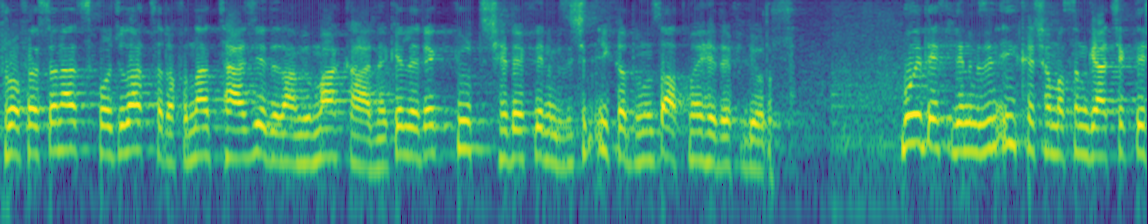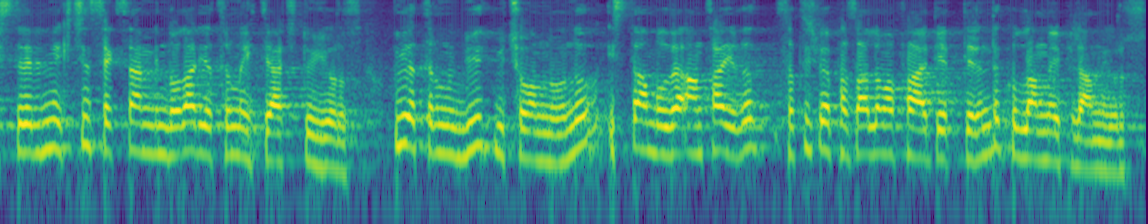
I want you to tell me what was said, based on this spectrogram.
profesyonel sporcular tarafından tercih edilen bir marka haline gelerek yurt dışı hedeflerimiz için ilk adımımızı atmayı hedefliyoruz. Bu hedeflerimizin ilk aşamasını gerçekleştirebilmek için 80 bin dolar yatırıma ihtiyaç duyuyoruz. Bu yatırımın büyük bir çoğunluğunu İstanbul ve Antalya'da satış ve pazarlama faaliyetlerinde kullanmayı planlıyoruz.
